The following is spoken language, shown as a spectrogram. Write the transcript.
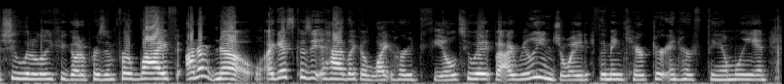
she literally could go to prison for life. I don't know. I guess because it had like a lighthearted feel to it, but I really enjoyed the main character and her family, and there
